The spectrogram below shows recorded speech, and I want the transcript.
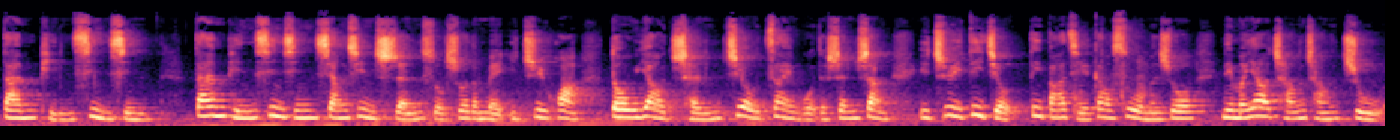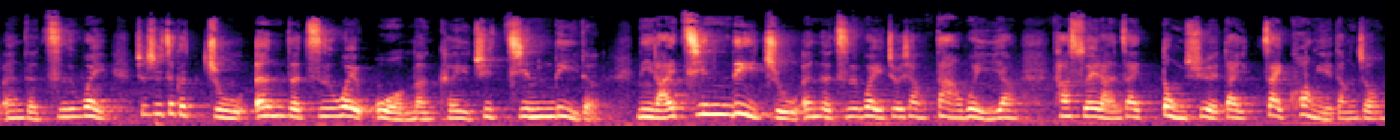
单凭信心。单凭信心相信神所说的每一句话都要成就在我的身上，以至于第九、第八节告诉我们说：“你们要尝尝主恩的滋味。”就是这个主恩的滋味，我们可以去经历的。你来经历主恩的滋味，就像大卫一样，他虽然在洞穴、在在旷野当中。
